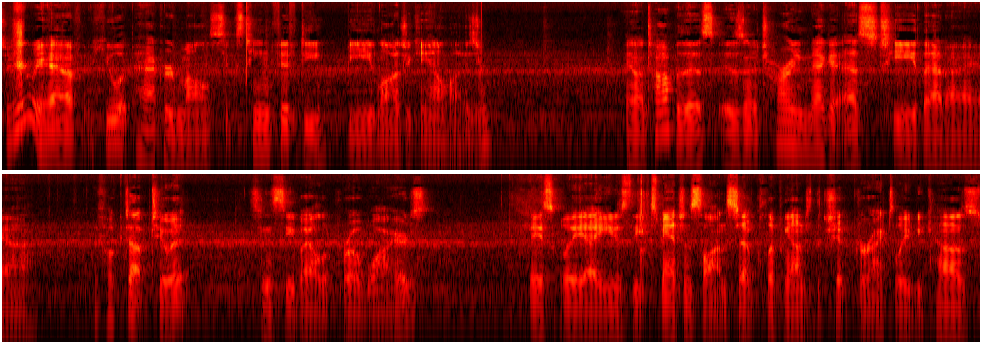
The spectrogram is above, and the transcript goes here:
So here we have a Hewlett Packard Model 1650B logic analyzer. And on top of this is an Atari Mega ST that I uh, have hooked up to it. As you can see by all the probe wires. Basically I use the expansion slot instead of clipping onto the chip directly because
